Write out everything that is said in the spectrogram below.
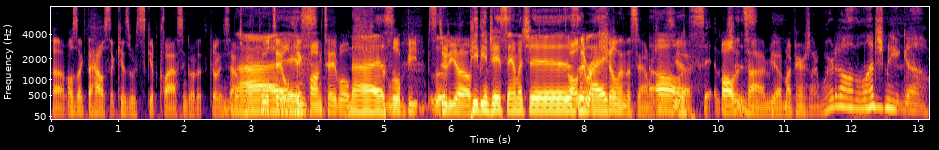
Um, I was like the house that kids would skip class and go to go to his house. A pool table, ping pong table, Nice. little beat studio. PB and J sandwiches. oh, they were like, killing the sandwiches. Oh, yeah, all the time. Yeah, my parents were like, "Where did all the lunch meat go?"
